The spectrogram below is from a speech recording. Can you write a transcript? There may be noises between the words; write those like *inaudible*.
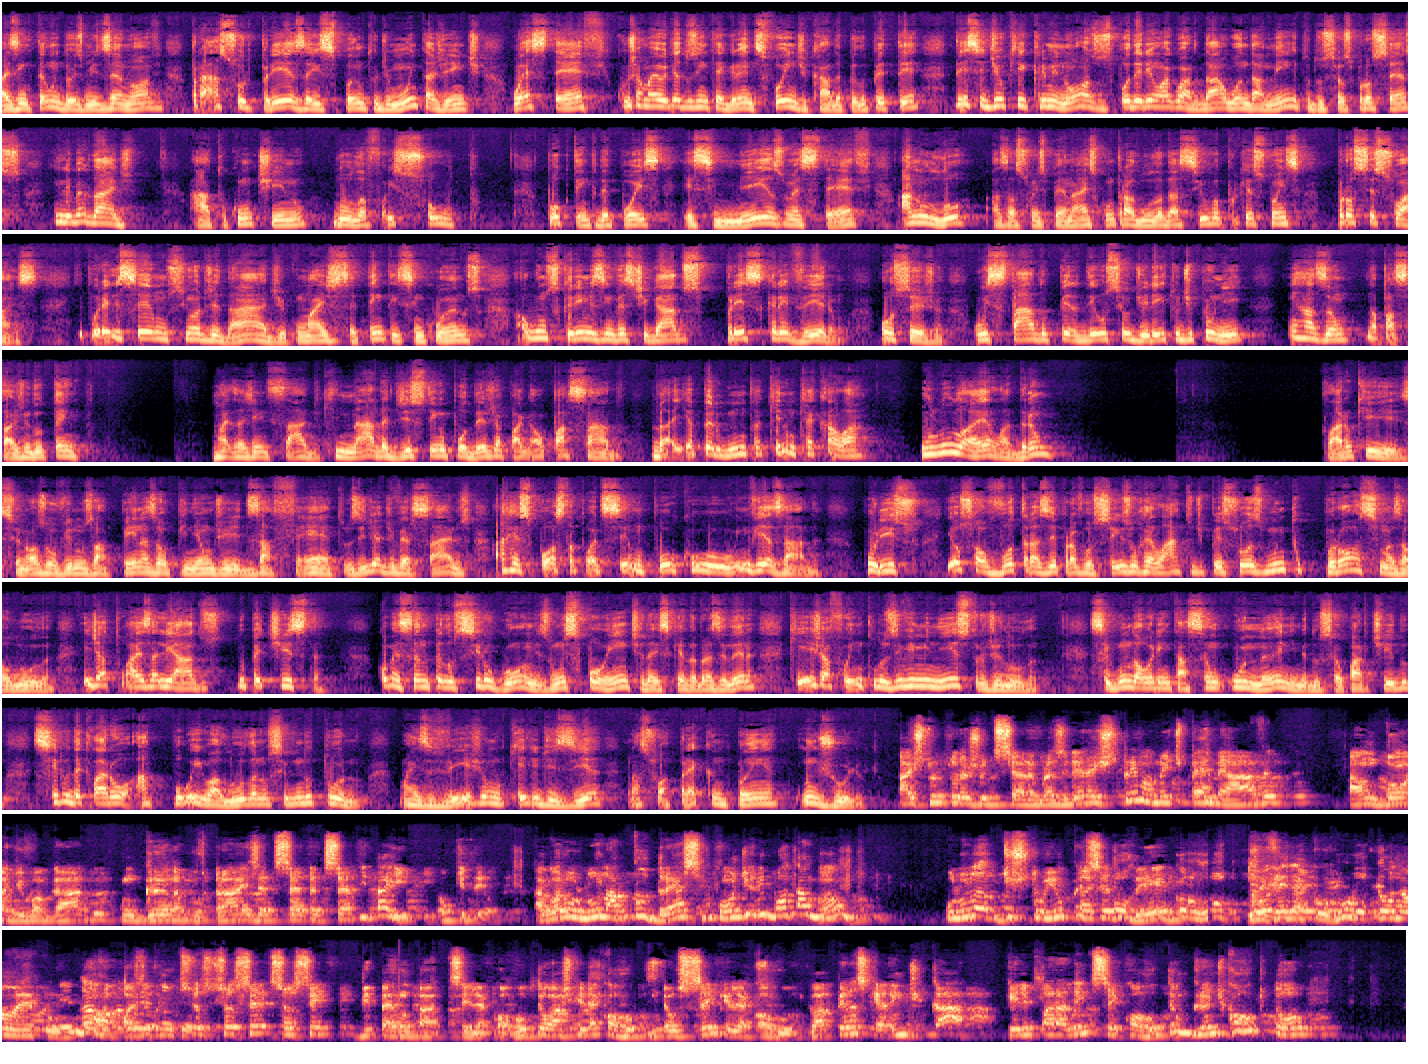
Mas então, em 2019, para a surpresa e espanto de muita gente, o STF, cuja maioria dos integrantes foi indicada pelo PT, decidiu que criminosos poderiam aguardar o andamento dos seus processos em liberdade. Ato contínuo, Lula foi solto. Pouco tempo depois, esse mesmo STF anulou as ações penais contra Lula da Silva por questões processuais. E por ele ser um senhor de idade, com mais de 75 anos, alguns crimes investigados prescreveram, ou seja, o Estado perdeu seu direito de punir em razão da passagem do tempo. Mas a gente sabe que nada disso tem o poder de apagar o passado. Daí a pergunta que não quer calar: o Lula é ladrão? Claro que, se nós ouvirmos apenas a opinião de desafetos e de adversários, a resposta pode ser um pouco enviesada. Por isso, eu só vou trazer para vocês o relato de pessoas muito próximas ao Lula e de atuais aliados do petista. Começando pelo Ciro Gomes, um expoente da esquerda brasileira que já foi inclusive ministro de Lula. Segundo a orientação unânime do seu partido, Ciro declarou apoio a Lula no segundo turno. Mas vejam o que ele dizia na sua pré-campanha em julho. A estrutura judiciária brasileira é extremamente permeável a um bom advogado, com grana por trás, etc, etc. E daí, tá é o que deu. Agora o Lula apodrece onde ele bota a mão. O Lula destruiu o PCdoB. Corrupto, mas ele é corrupto ou não é corrupto? Não, rapaz, eu, se, se, você, se você me perguntar se ele é corrupto, eu acho que ele é corrupto. Eu sei que ele é corrupto. Eu apenas quero indicar que ele, para além de ser corrupto, é um grande corruptor.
